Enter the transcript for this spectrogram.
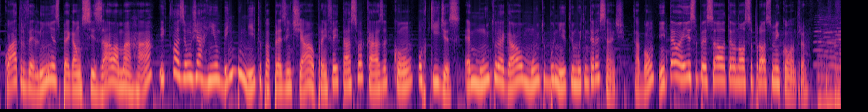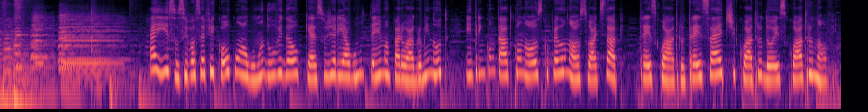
quatro velinhas, pegar um sisal, amarrar e fazer um jarrinho bem bonito para presentear ou para enfeitar a sua casa com orquídeas. É muito legal, muito bonito e muito interessante, tá bom? Então é isso, pessoal. Até o nosso próximo encontro. É isso, se você ficou com alguma dúvida ou quer sugerir algum tema para o Agrominuto, entre em contato conosco pelo nosso WhatsApp 3437 4249.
